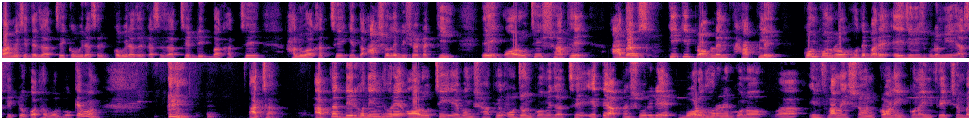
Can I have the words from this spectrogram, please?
ফার্মেসিতে যাচ্ছি, কবিরাজের কবিরাজের কাছে যাচ্ছি, ডিব্বা খাচ্ছি, হালুয়া খাচ্ছি, কিন্তু আসলে বিষয়টা কি? এই অরুচির সাথে আদার্স কি কি প্রবলেম থাকলে কোন কোন রোগ হতে পারে, এই জিনিসগুলো নিয়ে আজকে একটু কথা বলব। কেমন? আচ্ছা আপনার দীর্ঘদিন ধরে অরুচি এবং সাথে ওজন কমে যাচ্ছে, এতে আপনার শরীরে বড় ধরনের কোনো ইনফ্লামেশন ক্রনিক কোনো ইনফেকশন বা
